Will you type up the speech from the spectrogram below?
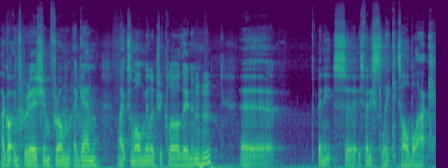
I got inspiration from. Again, like some old military clothing, and uh, and it's uh, it's very slick. It's all black.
